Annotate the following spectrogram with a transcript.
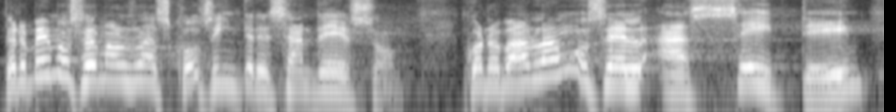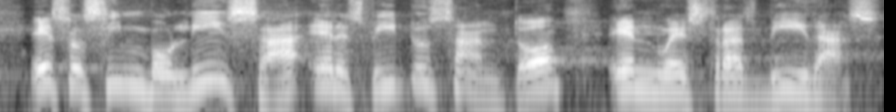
Pero vemos, hermanos, unas cosas interesantes de eso. Cuando hablamos del aceite, eso simboliza el Espíritu Santo en nuestras vidas.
